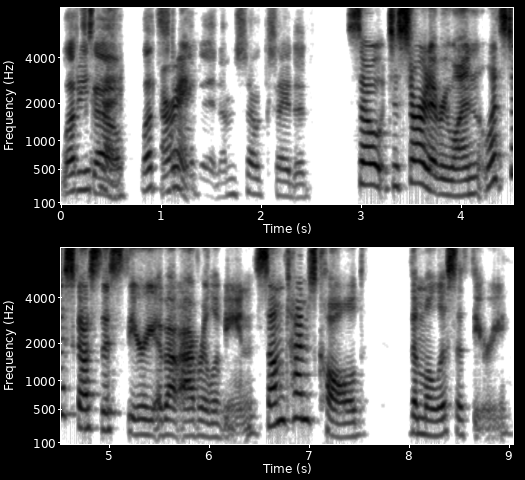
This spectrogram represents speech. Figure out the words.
Let's go. say? Let's All right. in. I'm so excited. So to start, everyone, let's discuss this theory about Avril Lavigne, sometimes called the Melissa theory.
